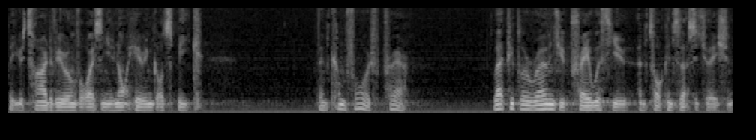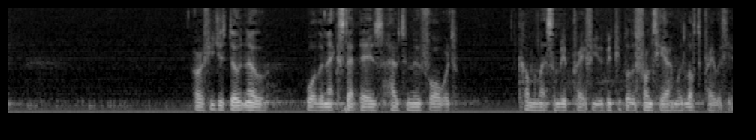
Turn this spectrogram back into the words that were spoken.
that you're tired of your own voice and you're not hearing God speak, then come forward for prayer. Let people around you pray with you and talk into that situation. Or if you just don't know what the next step is, how to move forward, come and let somebody pray for you. There'll be people at the front here and would love to pray with you.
